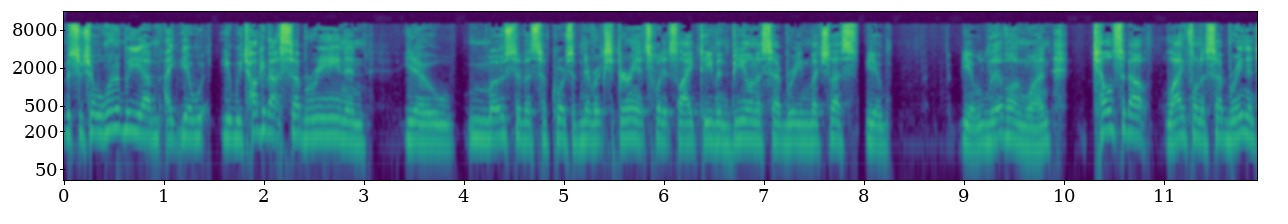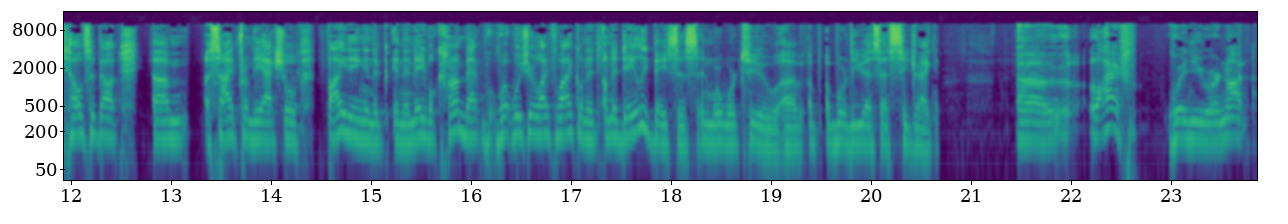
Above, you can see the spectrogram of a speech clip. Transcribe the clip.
Mr. Shaw, why don't we, um, I, you know, we, we talk about submarine and you know, most of us, of course, have never experienced what it's like to even be on a submarine, much less, you know, you know, live on one. Tell us about life on a submarine, and tell us about, um, aside from the actual fighting and the, in the naval combat, what was your life like on a on a daily basis in World War II uh, aboard the USS Sea Dragon? Uh, life when you were not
